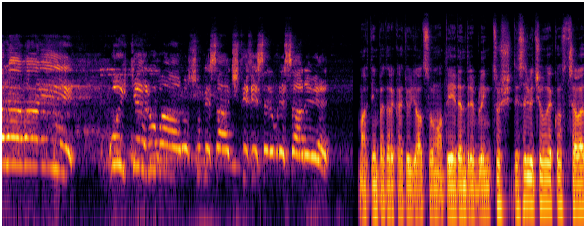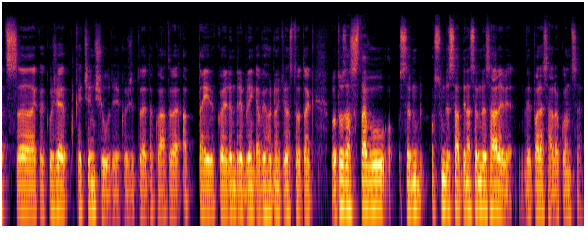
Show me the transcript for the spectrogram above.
a dává ji! Vojtěch Hrubán 84-79. Martin Petr ti udělal celou a ty jeden dribbling, což ty jsi většinou jako střelec, eh, jako, jakože catch and shoot, jakože to je taková to, a tady jako jeden dribbling a vyhodnotil jsi to, tak bylo to za stavu 80 na 79, 50 do konce.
